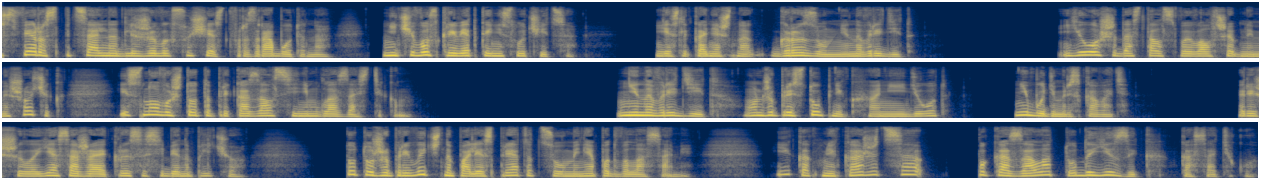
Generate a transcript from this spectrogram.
сфера специально для живых существ разработана. Ничего с креветкой не случится. Если, конечно, грызун не навредит. Йоши достал свой волшебный мешочек и снова что-то приказал синим глазастиком. «Не навредит. Он же преступник, а не идиот. Не будем рисковать», — решила я, сажая крыса себе на плечо. Тот уже привычно полез прятаться у меня под волосами. И, как мне кажется, показал оттуда язык касатику.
